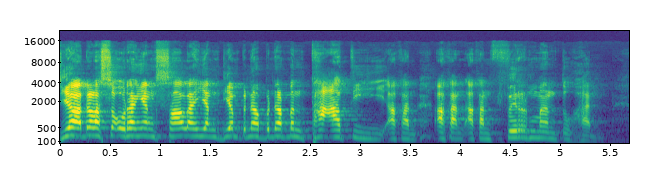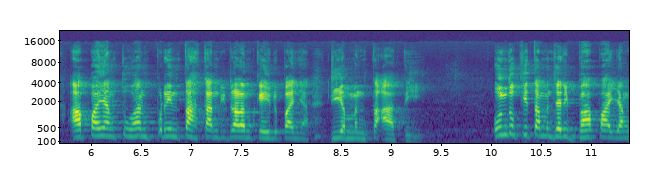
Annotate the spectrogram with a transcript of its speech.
Dia adalah seorang yang salah yang dia benar-benar mentaati akan akan akan firman Tuhan. Apa yang Tuhan perintahkan di dalam kehidupannya, dia mentaati. Untuk kita menjadi bapa yang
